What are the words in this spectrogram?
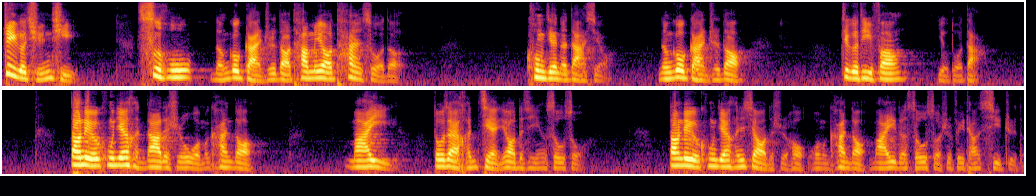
这个群体似乎能够感知到它们要探索的空间的大小，能够感知到这个地方有多大。当这个空间很大的时候，我们看到蚂蚁都在很简要的进行搜索。当这个空间很小的时候，我们看到蚂蚁的搜索是非常细致的。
